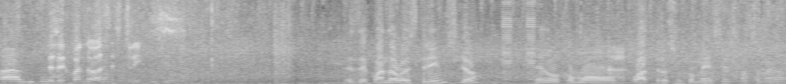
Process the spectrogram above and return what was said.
Ah, ¿Desde cuándo haces streams? ¿Desde cuándo hago streams? Yo tengo como 4 o 5 meses más o menos.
